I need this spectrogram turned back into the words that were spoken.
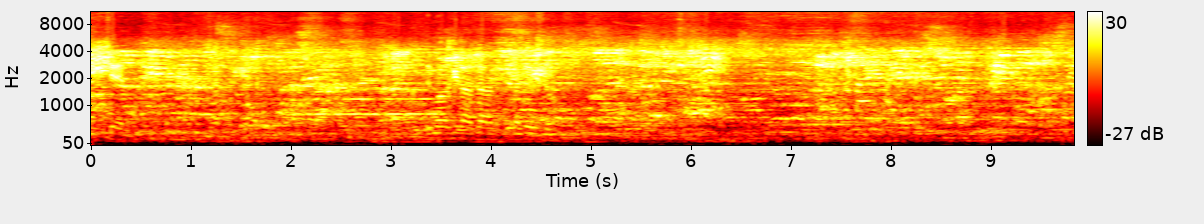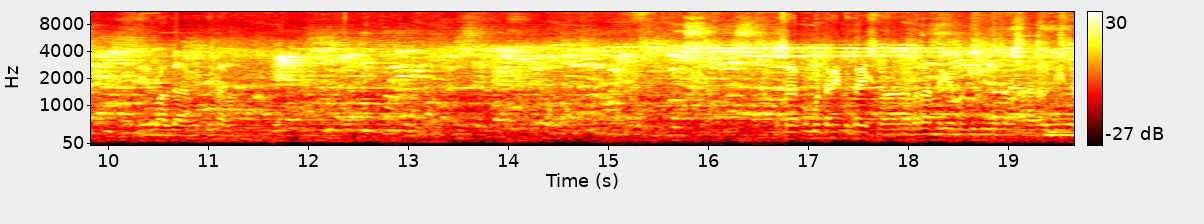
Kitchen. Yung mga ginagamit nila guys, no? Masarap pumunta rito guys. Ma- Marami kayong magiging ng araw dito.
